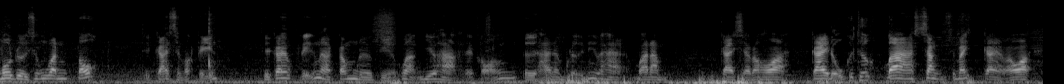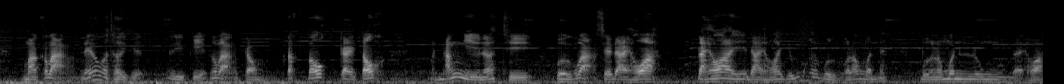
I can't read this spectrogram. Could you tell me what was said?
môi trường xung quanh tốt, thì cây sẽ phát triển. Thì cây phát triển là trong điều kiện của bạn gieo hạt sẽ khoảng từ hai năm rưỡi đến ba năm, cây sẽ ra hoa. Cây đủ kích thước 3 cm cây ra hoa. Mà các bạn, nếu mà thời điều kiện các bạn trồng đất tốt, cây tốt mình nắng nhiều nữa thì vườn của bạn sẽ đài hoa. Đài hoa thì đài hoa giống cái vườn của Long Minh đấy vườn Long Minh luôn đài hoa.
